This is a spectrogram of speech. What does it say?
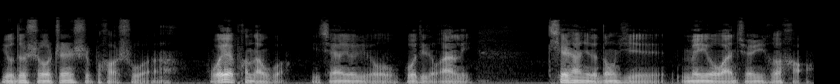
有的时候真是不好说啊。我也碰到过，以前有有过这种案例，贴上去的东西没有完全愈合好。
